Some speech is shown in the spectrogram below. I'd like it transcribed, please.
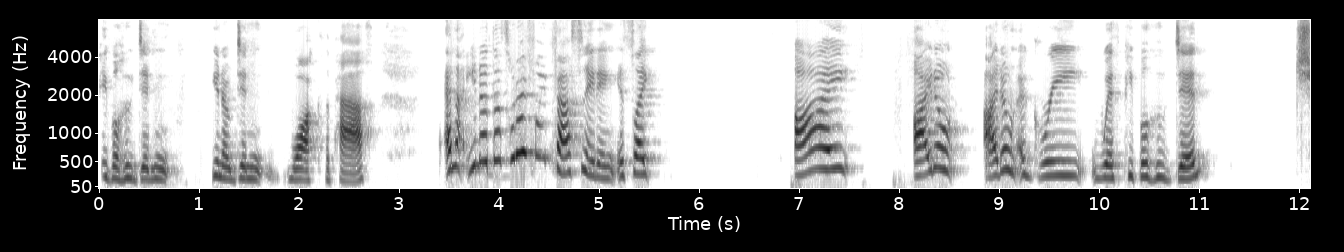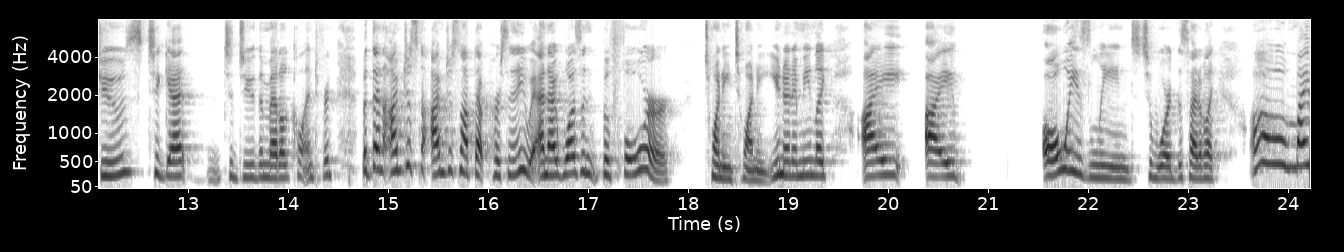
people who didn't, you know, didn't walk the path. And you know, that's what I find fascinating. It's like I I don't I don't agree with people who did choose to get to do the medical intervention. But then I'm just I'm just not that person anyway. And I wasn't before 2020. You know what I mean? Like I I always leaned toward the side of like, oh, my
